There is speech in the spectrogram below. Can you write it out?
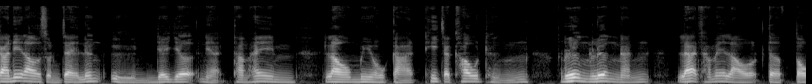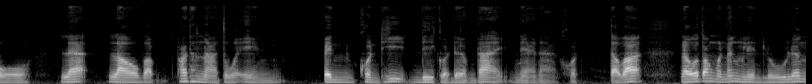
การที่เราสนใจเรื่องอื่น เยอะๆเนี่ยทำให้เรามีโอกาสที่จะเข้าถึงเรื่องเรื่องนั้น และทำให้เราเติบโต และเราแบบพัฒนาตัวเอง เป็นคนที่ดีกว่าเดิมได้ในอนาคต แต่ว่าเราก็ต้องมานั่งเรียนรู้เรื่อง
